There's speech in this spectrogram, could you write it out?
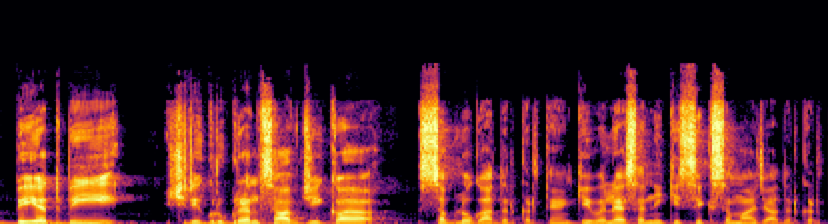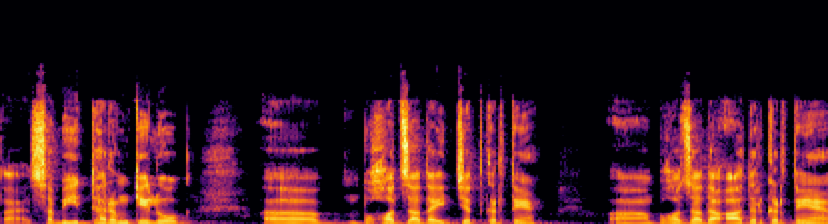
बेअदबी श्री गुरु ग्रंथ साहब जी का सब लोग आदर करते हैं। केवल ऐसा नहीं कि सिख समाज आदर करता है। सभी धर्म के लोग बहुत ज़्यादा इज़्ज़त करते हैं बहुत ज़्यादा आदर करते हैं।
